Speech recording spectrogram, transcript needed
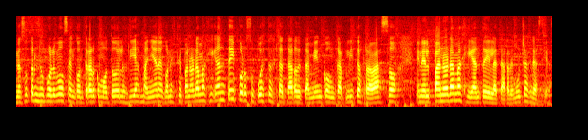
Nosotros nos volvemos a encontrar como todos los días mañana con este panorama gigante y por supuesto esta tarde también con Carlitos Rabazo en el panorama gigante de la tarde. Muchas gracias.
